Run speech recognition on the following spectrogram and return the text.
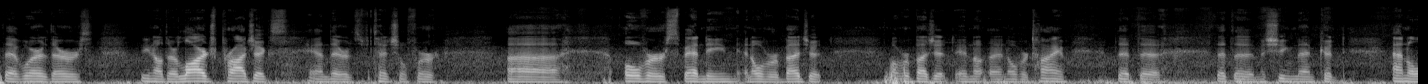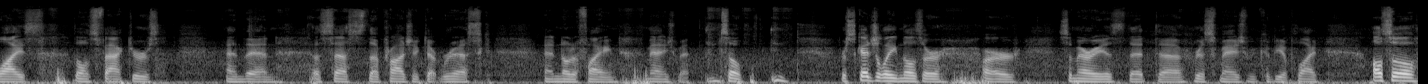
that where there's you know they're large projects and there's potential for uh, overspending and over budget over budget and, and over time that the that the machine then could analyze those factors and then assess the project at risk and notifying management. So for scheduling those are are some areas that uh, risk management could be applied also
